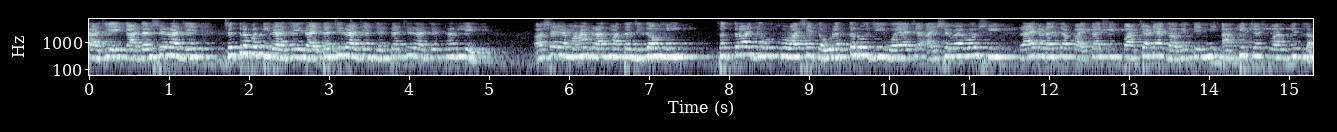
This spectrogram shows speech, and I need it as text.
राजे एक आदर्श राजे छत्रपती राजे रायताचे राजे जनताचे राजे ठरले. अशा या महान राजमाता जिजाऊनी सतरा जून सोळाशे चौऱ्याहत्तर रोजी वयाच्या ऐंशीव्या वर्षी रायगडाच्या पायथ्याशी पाचाड्या गावी त्यांनी अखेरचा श्वास घेतला.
